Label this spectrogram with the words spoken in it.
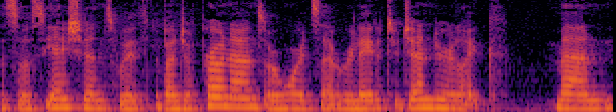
associations with a bunch of pronouns or words that are related to gender, like man,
